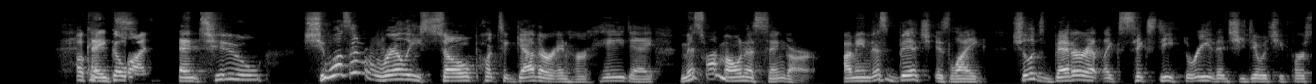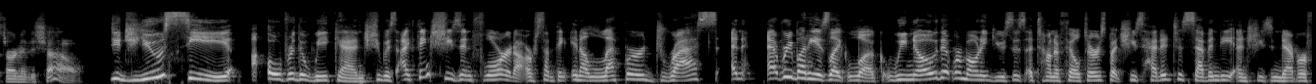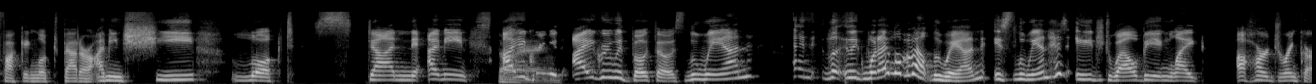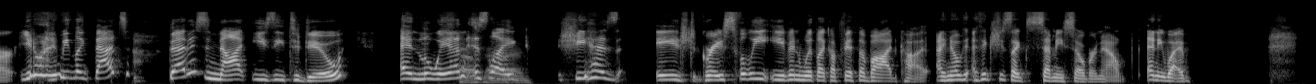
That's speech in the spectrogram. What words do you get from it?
Okay, And go on. And two, she wasn't really so put together in her heyday. Miss Ramona Singer. I mean, this bitch is like, she looks better at like 63 than she did when she first started the show. Did you see uh, over the weekend? She was, I think she's in Florida or something in a leopard dress. And everybody is like, look, we know that Ramona uses a ton of filters, but she's headed to 70 and she's never fucking looked better. I mean, she looked stunning. I mean, I agree with I agree with both those. Luann and like what I love about Luann is Luann has aged well being like a hard drinker. You know what I mean? Like that's that is not easy to do. And Luann is like she has aged gracefully even with like a fifth of vodka. I know I think she's like semi sober now. Anyway.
